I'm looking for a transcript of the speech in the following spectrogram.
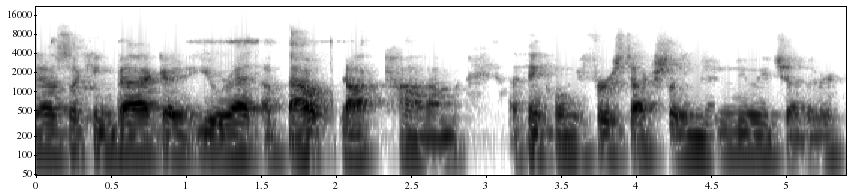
I was looking back, you were at about.com. I think when we first actually knew each other,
